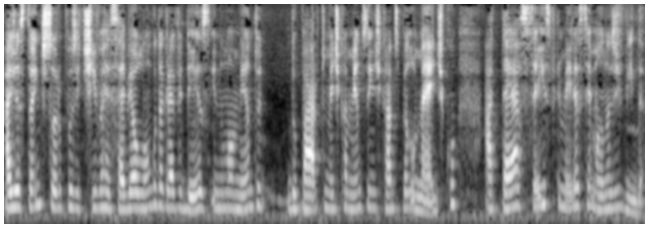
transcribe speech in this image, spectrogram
A gestante soro positiva recebe ao longo da gravidez e no momento do parto medicamentos indicados pelo médico até as seis primeiras semanas de vida.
